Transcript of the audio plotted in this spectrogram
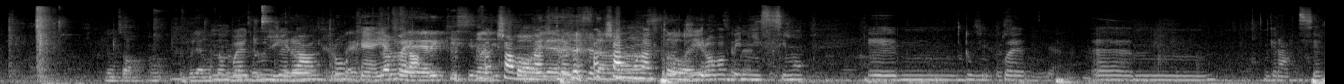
non so, se vogliamo non vuoi aggiungere giro. altro? Ok, allora è ricchissima facciamo di un altro, facciamo un altro storia. giro, va benissimo. Ehm, dunque, ehm, grazie.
